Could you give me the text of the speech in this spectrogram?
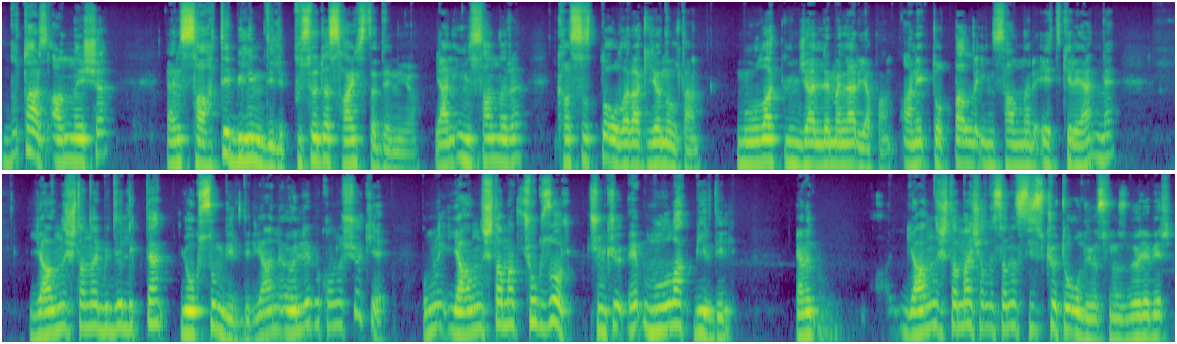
bu tarz anlayışa yani sahte bilim dili pseudo science da deniyor. Yani insanları kasıtlı olarak yanıltan, muğlak güncellemeler yapan, anekdotlarla insanları etkileyen ve yanlışlanabilirlikten yoksun bir dil. Yani öyle bir konuşuyor ki bunu yanlışlamak çok zor. Çünkü hep muğlak bir dil. Yani yanlışlamaya çalışsanız siz kötü oluyorsunuz. Böyle bir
